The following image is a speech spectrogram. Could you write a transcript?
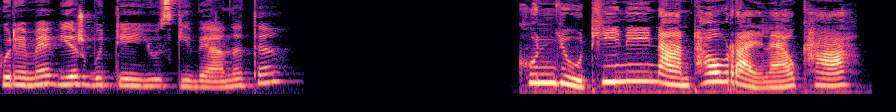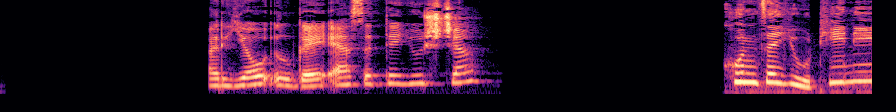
kuriame viešbutyje jūs gyvenate คุณอยู่ที่นี่นานเท่าไหร่แล้วคะ ar jau ilgai esate jūs čia คุณจะอยู่ที่นี่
